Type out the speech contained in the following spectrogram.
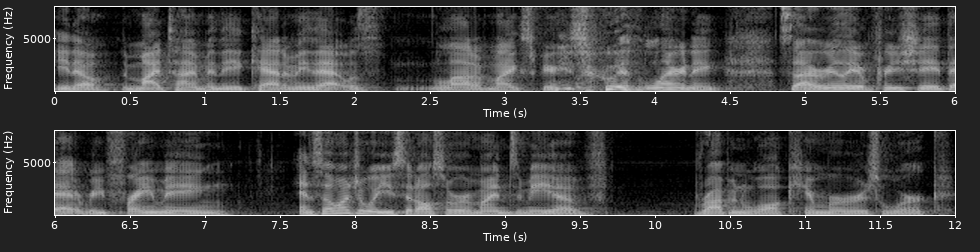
you know, in my time in the academy, that was a lot of my experience with learning. So I really appreciate that reframing. And so much of what you said also reminds me of Robin Wall Kimmerer's work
